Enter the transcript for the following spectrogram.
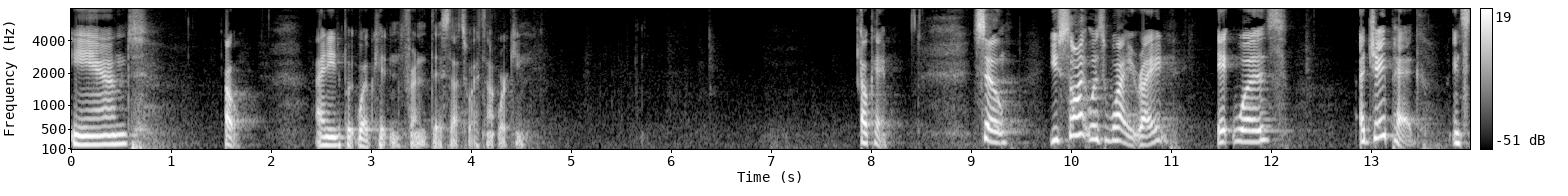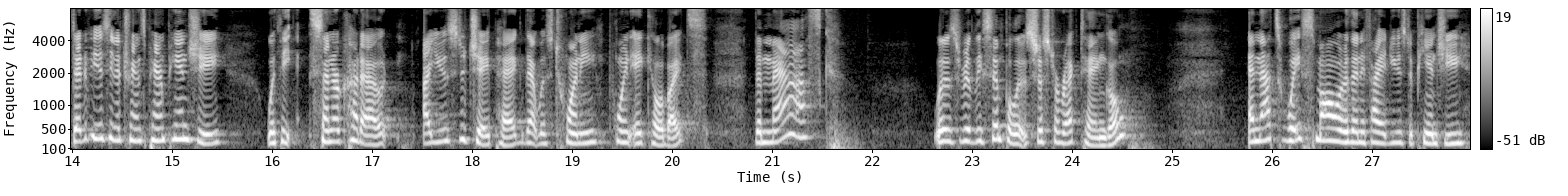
And, oh, I need to put WebKit in front of this. That's why it's not working. Okay, so you saw it was white, right? It was a JPEG. Instead of using a transparent PNG with the center cut out, I used a JPEG that was 20.8 kilobytes. The mask was really simple. It was just a rectangle. And that's way smaller than if I had used a PNG,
